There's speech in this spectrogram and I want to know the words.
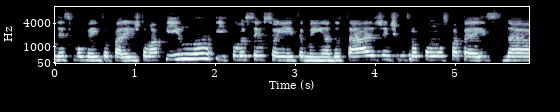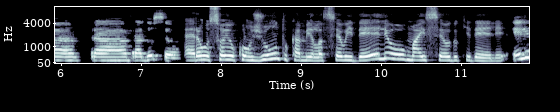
nesse momento eu parei de tomar pílula, e como eu sempre sonhei também em adotar, a gente entrou com os papéis para adoção. Era um sonho conjunto, Camila, seu e dele, ou mais seu do que dele? Ele,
